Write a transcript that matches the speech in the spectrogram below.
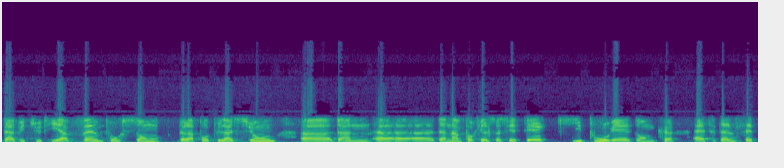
D'habitude, il y a 20% de la population euh, dans, euh, euh, n'importe quelle société qui pourrait donc être dans, cette,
